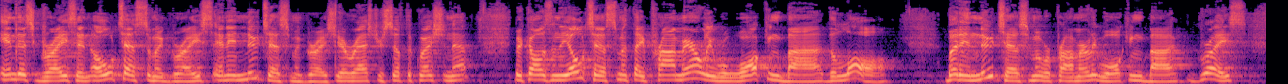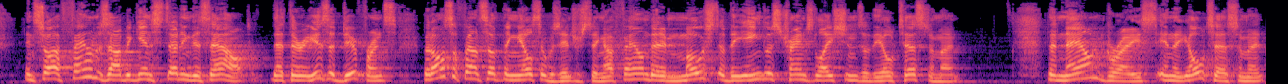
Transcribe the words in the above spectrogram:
in this grace, in Old Testament grace and in New Testament grace? You ever ask yourself the question that? Because in the Old Testament, they primarily were walking by the law. But in New Testament, we're primarily walking by grace. And so I found as I began studying this out that there is a difference, but also found something else that was interesting. I found that in most of the English translations of the Old Testament, the noun grace in the Old Testament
